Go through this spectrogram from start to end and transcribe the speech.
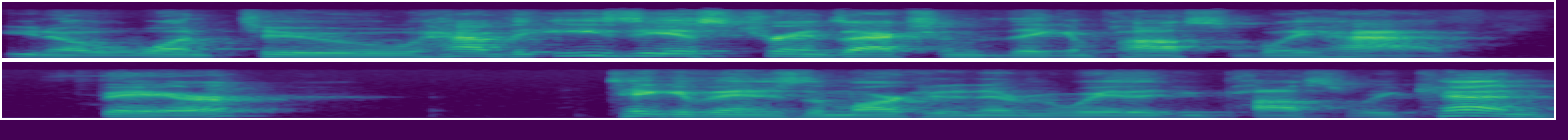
you know, want to have the easiest transaction that they can possibly have. Fair. Take advantage of the market in every way that you possibly can.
